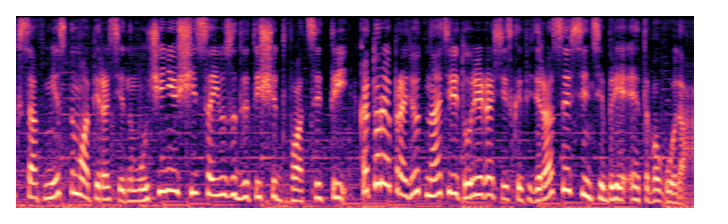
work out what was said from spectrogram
подготовки к совместному оперативному учению «Щит Союза-2023», которое пройдет на территории Российской Федерации в сентябре этого года.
